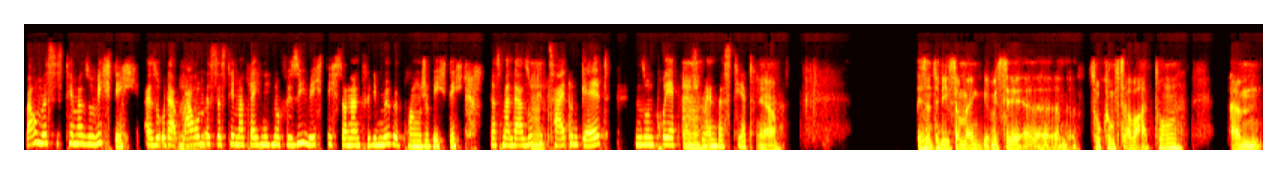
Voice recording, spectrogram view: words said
Warum ist das Thema so wichtig? Also, oder warum ist das Thema vielleicht nicht nur für Sie wichtig, sondern für die Möbelbranche wichtig, dass man da so viel Zeit und Geld in so ein Projekt erstmal investiert? Ja. Das ist natürlich so eine gewisse äh, Zukunftserwartung. Ähm,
